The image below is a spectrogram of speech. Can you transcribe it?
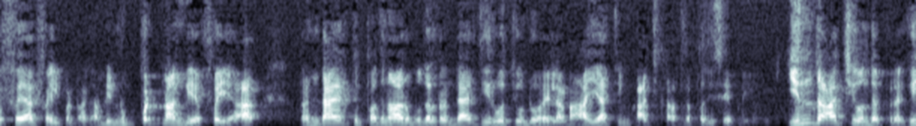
எஃப்ஐஆர் ஃபைல் பண்றாங்க. அப்படி முப்பத்தி நான்கு எஃப்ஐஆர் ரெண்டாயிரத்தி பதினாறு முதல் ரெண்டாயிரத்தி இருபத்தி ஒன்று வரையிலான அஇஅதிமுக ஆட்சி காலத்தில் பதிவு செய்யப்படுகிறது. இந்த ஆட்சி வந்த பிறகு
